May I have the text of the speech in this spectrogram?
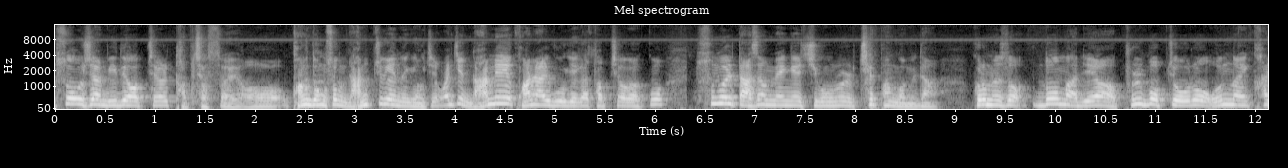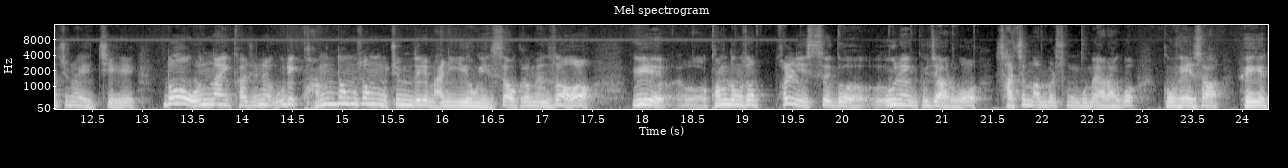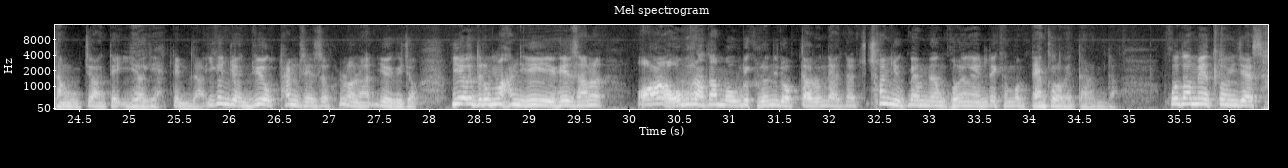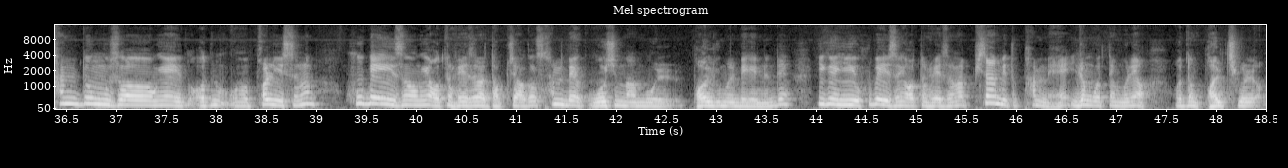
소셜 미디어 업체를 덮쳤어요. 광동성 남쪽에 있는 경찰, 완전 남해 관할국에가 덮쳐갖고 25명의 직원을 체포한 겁니다. 그러면서 너 말이야 불법적으로 온라인 카지노 했지. 너 온라인 카지노 우리 광동성 주민들이 많이 이용했어. 그러면서 이 어, 광동성 police 그 은행 구좌로 4천만 불 송금해라고 그 회사 회계 당국자한테 이야기했답니다. 이건 이제 뉴욕 타임스에서 흘러난 이야기죠. 이야기 들으면 한 이 회사는 어, 억울하다, 뭐, 우리 그런 일이 없다 그러는데, 하여튼 1600명 고용했는데, 결국 bankrupt 했다 그럽니다. 그 다음에 또 이제 산둥성의 어떤, 어, 폴리스는 후베이성의 어떤 회사를 덮자고 350만 불 벌금을 매겼는데, 이게 이 후베이성의 어떤 회사는 피라미드 판매, 이런 것 때문에 어떤 벌칙을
